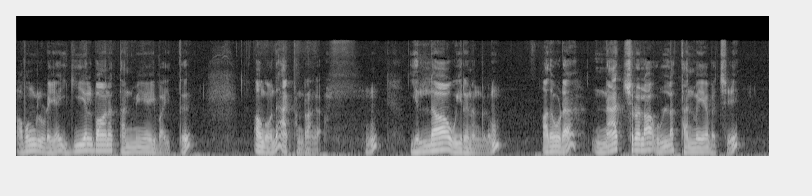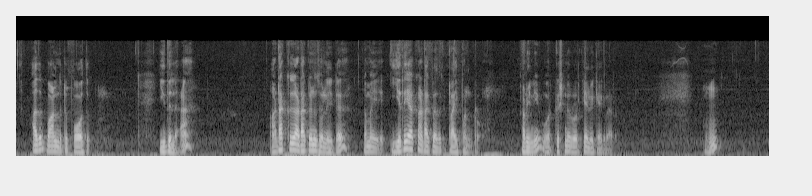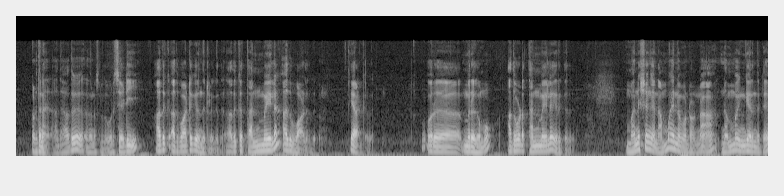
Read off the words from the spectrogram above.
அவங்களுடைய இயல்பான தன்மையை வைத்து அவங்க வந்து ஆக்ட் பண்ணுறாங்க எல்லா உயிரினங்களும் அதோட நேச்சுரலாக உள்ள தன்மையை வச்சு அது வாழ்ந்துட்டு போகுது. இதில் அடக்கு அடக்குன்னு சொல்லிட்டு நம்ம எதையாக்கும் அடக்கிறதுக்கு ட்ரை பண்ணுறோம் அப்படின்னு ஒரு கிருஷ்ணர் ஒரு கேள்வி கேட்குறாரு. அப்படித்தானே? அதாவது என்ன சொல்கிறது ஒரு செடி அதுக்கு அது பாட்டுக்கு இருந்துகிட்டு இருக்குது. அதுக்கு தன்மையில் அது வாழுது இறக்குது. ஒரு மிருகமும் அதோட தன்மையில் இருக்குது. மனுஷங்க நம்ம என்ன பண்ணுறோன்னா நம்ம இங்கே இருந்துட்டு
